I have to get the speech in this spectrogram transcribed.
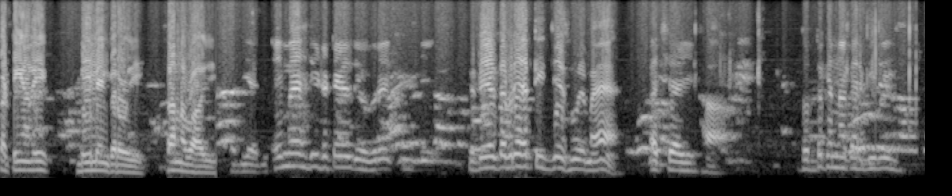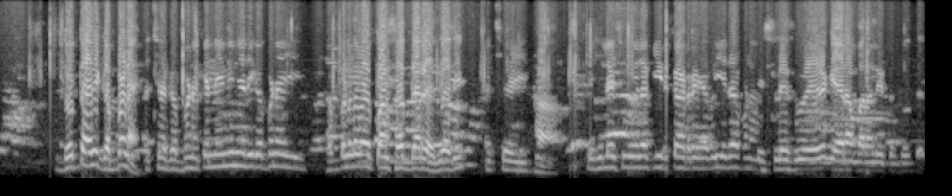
ਕੱਟੀਆਂ ਦੀ ਡੀਲਿੰਗ ਕਰੋ ਜੀ। ਧੰਨਵਾਦ ਜੀ। ਵਧੀਆ ਜੀ। ਇਹ ਮੈਚ ਦੀ ਡਿਟੇਲ ਦਿਓ ਵੀਰੇ ਡਿਟੇਲ ਤਾਂ ਵੀਰੇ ਤੀਜੇ ਸੂਏ ਮੈਂ। ਅੱਛਾ ਜੀ। ਹਾਂ। ਦੁੱਧ ਕਿੰਨਾ ਕਰ ਗਈ ਬਈ? ਦੁੱਧ ਆ ਜੀ ਗੱਬਣ ਹੈ। ਅੱਛਾ ਗੱਬਣ ਕਿੰਨੇ ਮਹੀਨੇ ਦੀ ਗੱਬਣ ਹੈ ਜੀ? ਗੱਬਣ ਦਾ 5-7 ਦਿਨ ਰਹਿ ਗਿਆ ਜੀ ਅੱਛਾ ਜੀ। ਹਾਂ। ਪਿਛਲੇ ਸੂਏ ਦਾ ਕੀ ਰਿਕਾਰਡ ਰਿਹਾ ਬਈ ਇਹਦਾ ਆਪਣਾ? ਪਿਛਲੇ ਸੂਏ 11-12 ਲੀਟਰ ਦੁੱਧ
